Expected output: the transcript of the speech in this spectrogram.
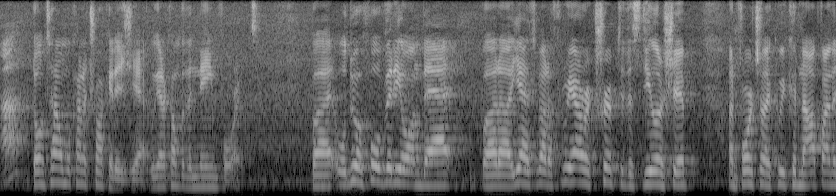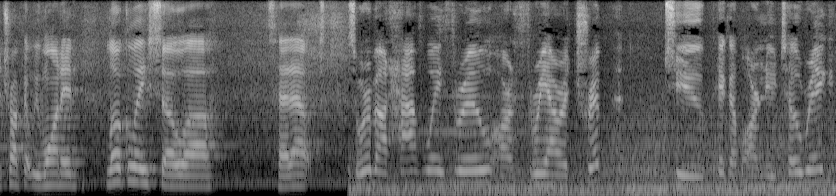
Huh? Don't tell them what kind of truck it is yet. We gotta come up with a name for it. But we'll do a full video on that. But uh, yeah, it's about a three hour trip to this dealership. Unfortunately, we could not find the truck that we wanted locally, so uh, let's head out. So we're about halfway through our three hour trip to pick up our new tow rig.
